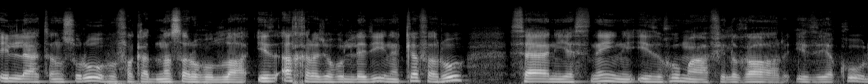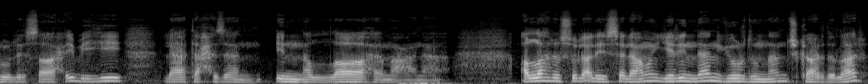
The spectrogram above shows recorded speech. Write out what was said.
İlla tansuruhu fakat nasaruhullah iz ahracehullezine keferu thaniyesneyni iz huma fil gar iz yekulu li sahibihi la tahzen innallâhe ma'ana. Allah Resulü Aleyhisselam'ı yerinden yurdundan çıkardılar.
